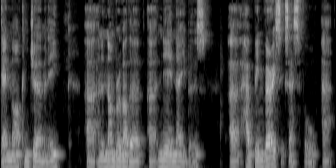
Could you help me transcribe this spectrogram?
Denmark and Germany uh, and a number of other uh, near neighbours uh, have been very successful at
